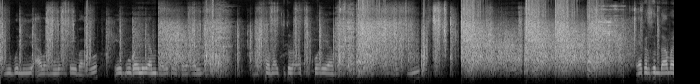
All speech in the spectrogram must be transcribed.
আমি বলি আমার মোবাইলটাই ভালো এই মোবাইলে আমি ভালো করে খেলা পারি আচ্ছা মাইকটা তোরা অফ করে আমরা এখন কিন্তু আমরা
